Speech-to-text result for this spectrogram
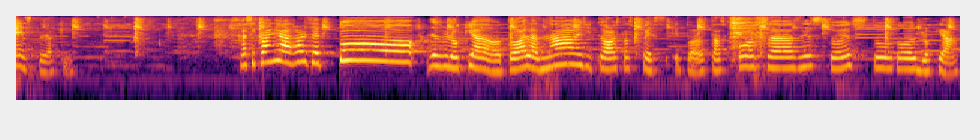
este de aquí. Casi acaban de dejarse todo desbloqueado. Todas las naves y todas estas, todas estas cosas. Esto, esto, todo desbloqueado.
